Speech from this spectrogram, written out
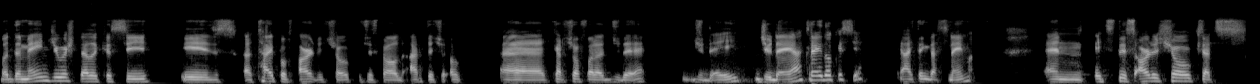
But the main Jewish delicacy is a type of artichoke, which is called artichoke, uh, carciofola judea, judea, judea, credo che sia. I think that's the name. And it's this artichoke that's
